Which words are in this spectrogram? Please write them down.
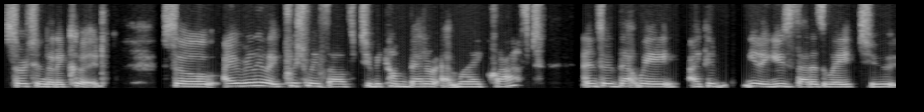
certain that i could so I really like push myself to become better at my craft. And so that way I could, you know, use that as a way to,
